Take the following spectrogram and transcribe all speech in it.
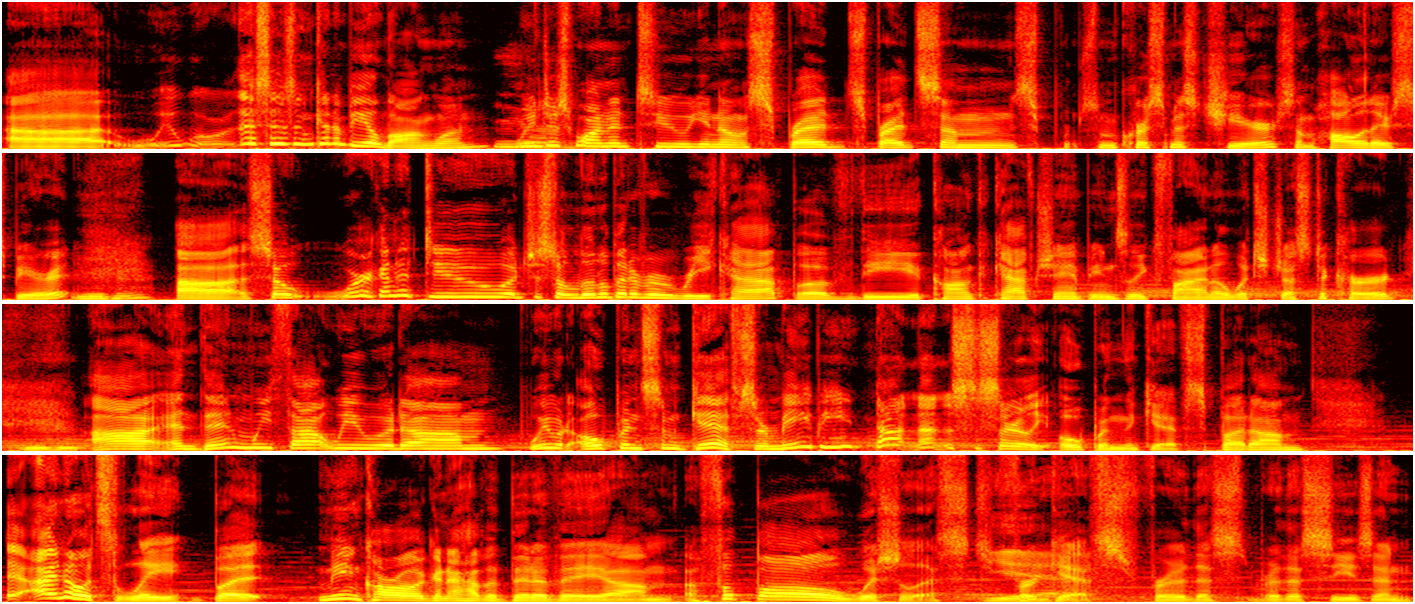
Uh, we, this isn't going to be a long one. We just wanted to, you know, spread spread some some Christmas cheer, some holiday spirit. Mm-hmm. Uh, so we're gonna do just a little bit of a recap of the Concacaf Champions League final, which just occurred, Mm-hmm. uh, and then we thought we would um we would open some gifts, or maybe not not necessarily open the gifts, but um I know it's late, but me and Carl are gonna have a bit of a um, a football wish list for gifts for this for this season,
